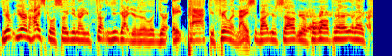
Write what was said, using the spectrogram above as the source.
you're you're in high school, so you know you felt you got your little your eight pack, you're feeling nice about yourself, you're a football player, you're like.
